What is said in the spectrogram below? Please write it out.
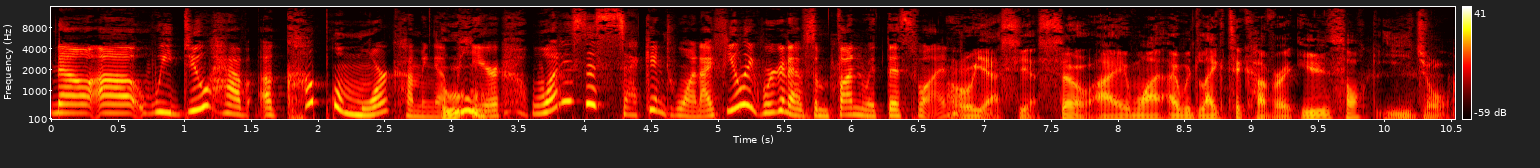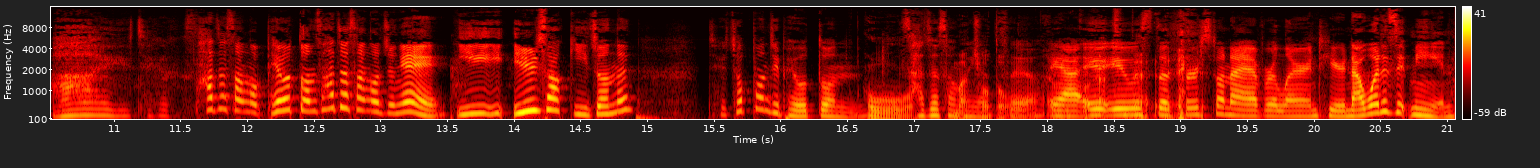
Now, uh, we do have a couple more coming up Ooh. here. What is the second one? I feel like we're gonna have some fun with this one. Oh yes, yes. So I want, I would like to cover 일석이조. 아, 제가 사자성어 배웠던 사자성어 중에 이 일석이조는 제 첫 번째 배웠던 오, 사자성어였어요. 저도 Yeah, 배울 것 it, it was the 같은데. first one I ever learned here. Now, what does it mean?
